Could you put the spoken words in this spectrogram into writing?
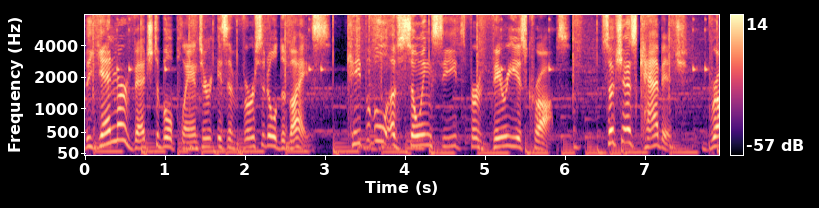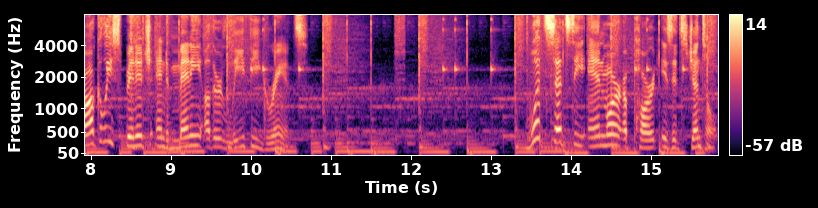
The Yanmar vegetable planter is a versatile device, capable of sowing seeds for various crops, such as cabbage, broccoli, spinach, and many other leafy greens. What sets the Yanmar apart is its gentle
